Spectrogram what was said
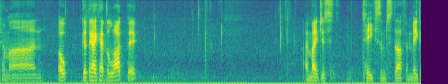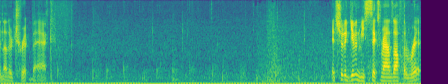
Come on. Oh, good thing I kept the lockpick. I might just take some stuff and make another trip back. It should have given me six rounds off the rip.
